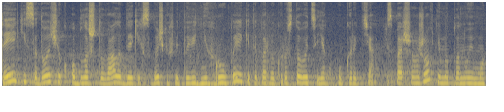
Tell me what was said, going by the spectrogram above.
Деякий садочок облаштували в деяких садочках відповідні групи, які тепер використовуються як укриття. З 1 жовтня ми плануємо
